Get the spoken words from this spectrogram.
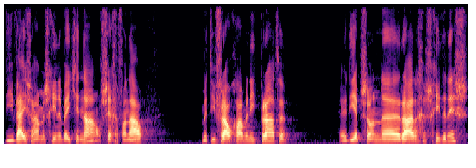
Die wijzen haar misschien een beetje na of zeggen van nou, met die vrouw gaan we niet praten. Die heeft zo'n uh, rare geschiedenis.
